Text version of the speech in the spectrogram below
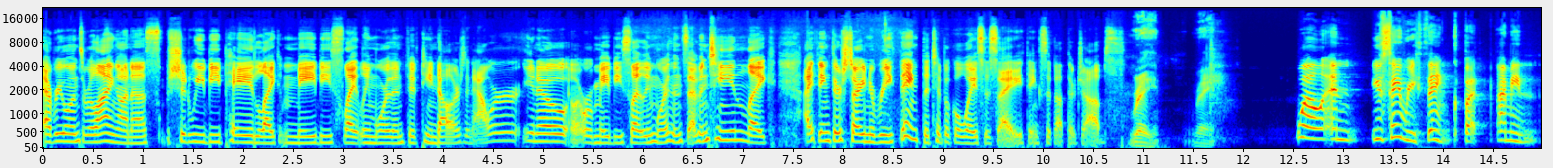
everyone's relying on us, should we be paid like maybe slightly more than $15 an hour, you know, or maybe slightly more than 17? Like I think they're starting to rethink the typical way society thinks about their jobs. right, right. Well, and you say rethink, but I mean,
